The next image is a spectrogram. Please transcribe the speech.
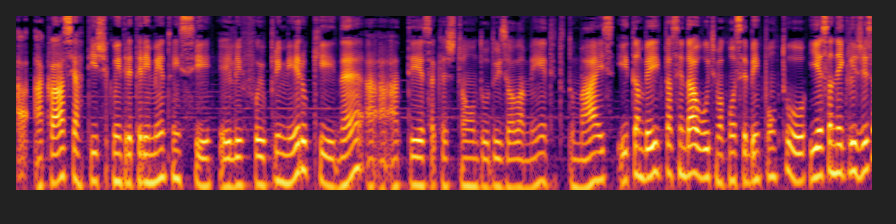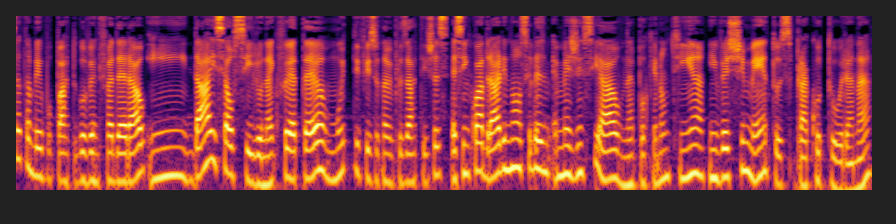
a, a classe artística, o entretenimento em si, ele foi o primeiro que, né, a, a ter essa questão do, do isolamento e tudo mais, e também está sendo a última, como você bem pontuou. E essa negligência também por parte do governo federal em dar esse auxílio, né, que foi até muito difícil também para os artistas é se enquadrarem no auxílio emergencial, né, porque não tinha investimentos para a cultura, né?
